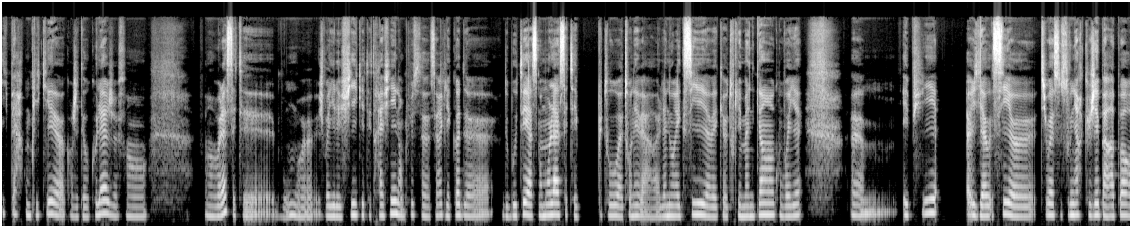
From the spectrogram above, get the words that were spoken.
hyper compliqué, quand j'étais au collège, enfin enfin voilà, c'était bon, je voyais les filles qui étaient très fines. En plus, c'est vrai que les codes, de beauté à ce moment-là, c'était plutôt, heu, tourné vers l'anorexie avec, heu, toutes les mannequins qu'on voyait. Et puis, il y a aussi, tu vois, ce souvenir que j'ai par rapport,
